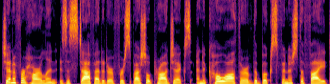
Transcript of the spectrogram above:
Jennifer Harlan is a staff editor for special projects and a co author of the books Finish the Fight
